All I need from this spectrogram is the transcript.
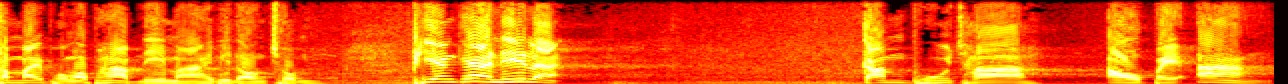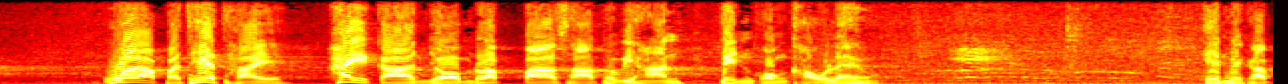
ทำไมผมเอาภาพนี้มาให้พี่น้องชม เพียงแค่นี้แหละ กัมพูชาเอาไปอ้าง ว่าประเทศไทยให้การยอมรับปราสาทพระวิหารเป็นของเขาแล้ว เห็นไหมครับ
